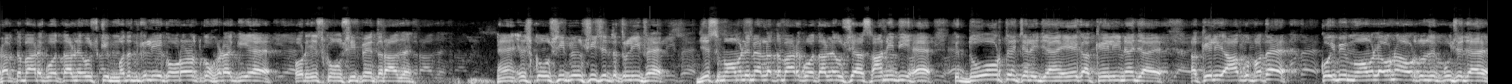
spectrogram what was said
رب تبارک و تعالیٰ نے اس کی مدد کے لیے ایک اور عورت کو کھڑا کیا ہے اور اس کو اسی پہ اعتراض ہے۔ اس کو اسی پہ اسی سے تکلیف ہے۔ جس معاملے میں اللہ تبارک و تعالیٰ نے اسے آسانی دی ہے کہ دو عورتیں چلی جائیں ایک اکیلی نہ جائے۔ اکیلی آپ کو پتہ ہے کوئی بھی معاملہ ہو نا عورتوں سے پوچھا جائے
